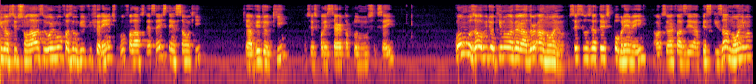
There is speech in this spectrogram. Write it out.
Bem-vindo ao Cid Sonlas e hoje vamos fazer um vídeo diferente. Vou falar dessa extensão aqui, que é a aqui. Não sei se falei certo a pronúncia disso aí. Como usar o aqui no navegador anônimo. Não sei se você já teve esse problema aí. A hora que você vai fazer a pesquisa anônima,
